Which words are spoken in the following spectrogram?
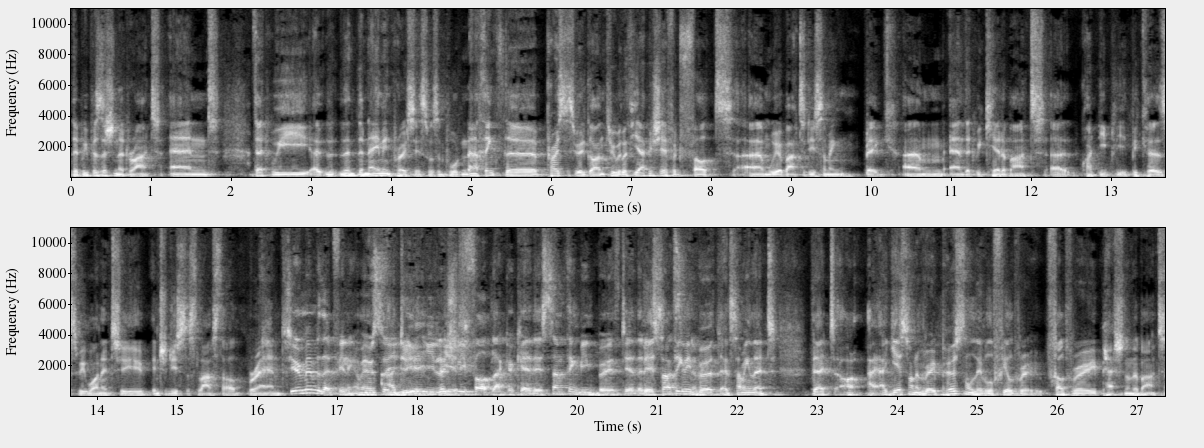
that we position it right and that we uh, the, the naming process was important and i think the process we had gone through with the Yuppiechef it felt um, we were about to do something big um, and that we cared about uh, quite deeply because we wanted to introduce this lifestyle brand Do you remember that feeling? I mean, so I you, do, you literally yes. felt like, okay, there's something being birthed here. That there's is something being birthed and something that that uh, I I guess on a very personal level felt very, felt very passionate about.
